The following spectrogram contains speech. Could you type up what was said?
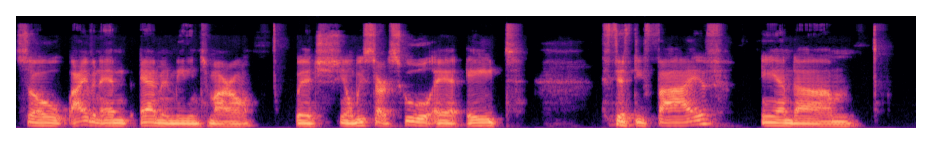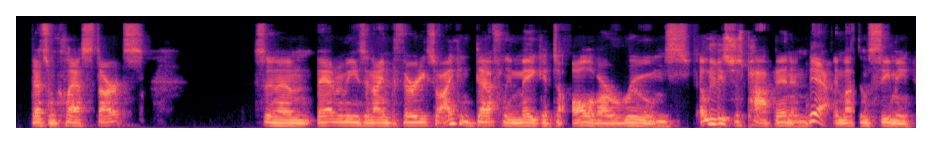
So I have an ad- admin meeting tomorrow, which you know we start school at eight fifty five, and um, that's when class starts. So then the admin meeting's at nine thirty. So I can definitely make it to all of our rooms. At least just pop in and Yeah. and let them see me.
